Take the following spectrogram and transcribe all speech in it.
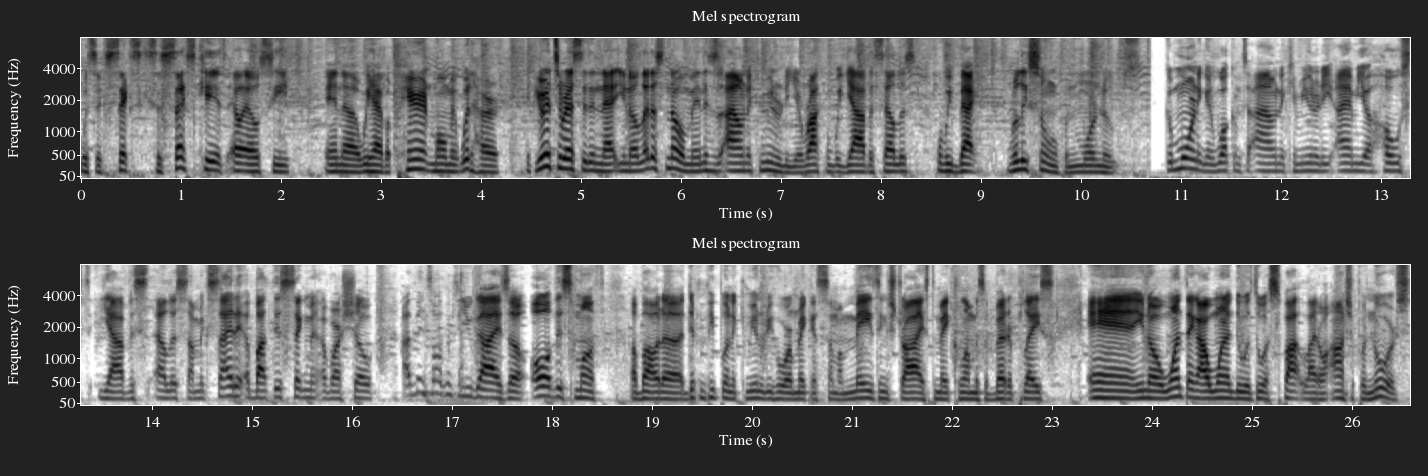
with Success, Success Kids LLC. And uh, we have a parent moment with her. If you're interested in that, you know, let us know, man. This is Eye on the Community. You're rocking with Yavis Ellis. We'll be back really soon for more news. Good morning and welcome to Eye on the Community. I am your host, Yavis Ellis. I'm excited about this segment of our show. I've been talking to you guys uh, all this month about uh, different people in the community who are making some amazing strides to make Columbus a better place. And, you know, one thing I want to do is do a spotlight on entrepreneurs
